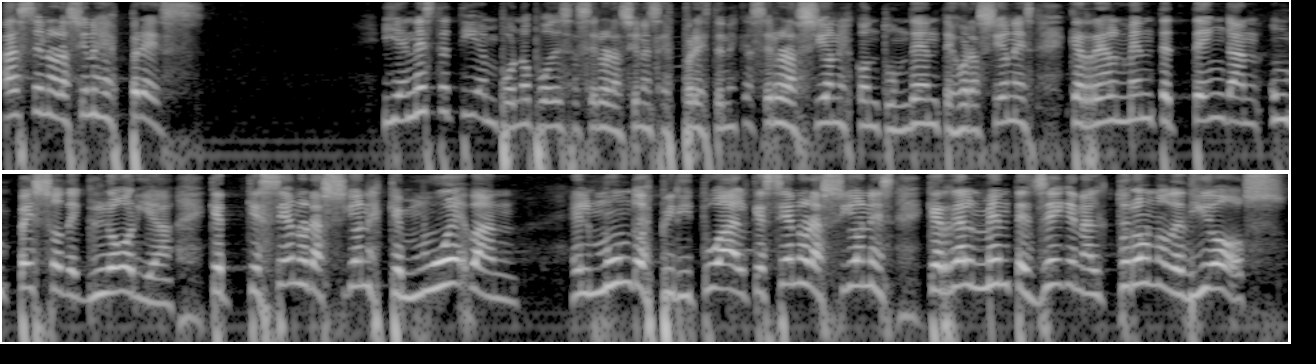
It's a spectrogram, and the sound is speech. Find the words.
Hacen oraciones express. Y en este tiempo no podés hacer oraciones express, tenés que hacer oraciones contundentes, oraciones que realmente tengan un peso de gloria, que, que sean oraciones que muevan el mundo espiritual, que sean oraciones que realmente lleguen al trono de Dios,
